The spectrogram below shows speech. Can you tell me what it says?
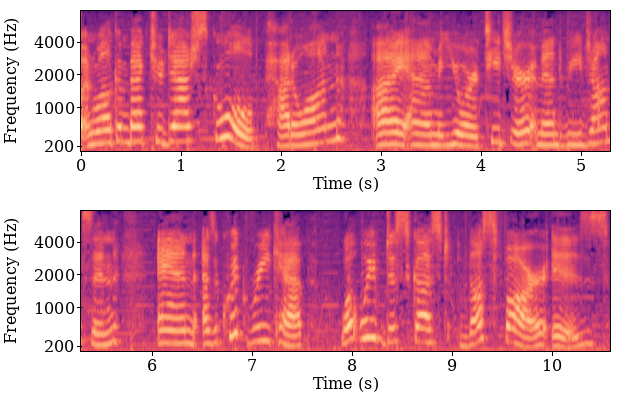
and welcome back to Dash School, Padawan. I am your teacher, Amanda B. Johnson, and as a quick recap, what we've discussed thus far is.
